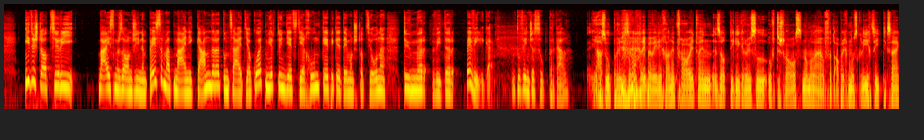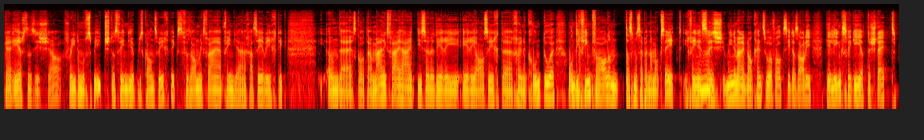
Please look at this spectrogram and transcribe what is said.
In der Stadt Zürich weiß man es anscheinend besser. Man hat die Meinung geändert und sagt, ja gut, wir tun jetzt die Kundgebungen, Demonstrationen wir wieder bewilligen. Und du findest es super, gell? Ja, super ist es übertrieben, weil ich habe nicht Freude, wenn solche Grüssel auf der Straße nochmal laufen. Aber ich muss gleichzeitig sagen, erstens ist ja Freedom of Speech, das finde ich etwas ganz Wichtiges. Versammlungsfreiheit finde ich eigentlich auch sehr wichtig. Und äh, es geht auch um Meinungsfreiheit, die sollen ihre, ihre Ansichten können kundtun. Und ich finde vor allem, dass man es eben einmal sieht. Ich finde, mhm. es ist meiner Meinung nach kein Zufall gewesen, dass alle die linksregierten Städte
